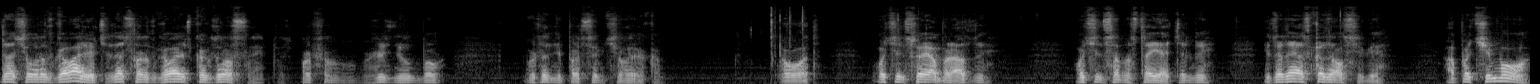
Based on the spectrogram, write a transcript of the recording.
начал разговаривать, и начал разговаривать как взрослый. То есть в прошлом жизни он был уже непростым человеком. Вот. Очень своеобразный очень самостоятельный. И тогда я сказал себе, а почему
